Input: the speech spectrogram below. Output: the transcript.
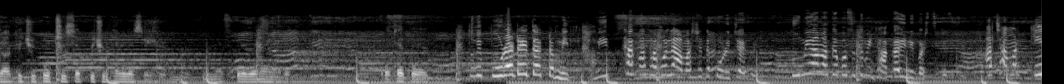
যা কিছু করছি সব কিছু ভালোবাসে মাফ করে দাও আমাকে। কথা কয়। পুরাটাই তো একটা মিথ্যা। মিথ্যা কথা বলে আমার সাথে পরিচয় হলো। তুমি আমাকে বলছো তুমি ঢাকা ইউনিভার্সিটি আচ্ছা আমার কি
